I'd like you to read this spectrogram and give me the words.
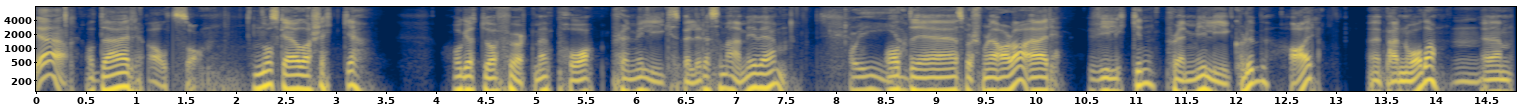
Yeah. Og der, altså. Nå skal jeg jo da sjekke hvor godt du har ført med på Premier League-spillere som er med i VM. Og det spørsmålet jeg har da, er hvilken Premier League-klubb har, eh, per nå da, eh,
